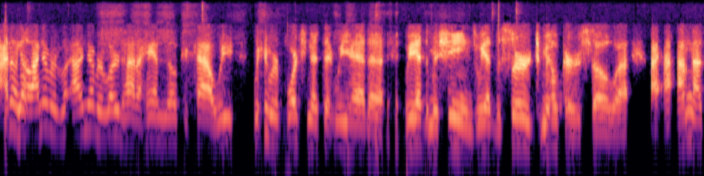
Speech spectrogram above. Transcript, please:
I don't know. I never I never learned how to hand milk a cow. We we were fortunate that we had uh we had the machines. We had the surge milkers. So uh I, I I'm not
